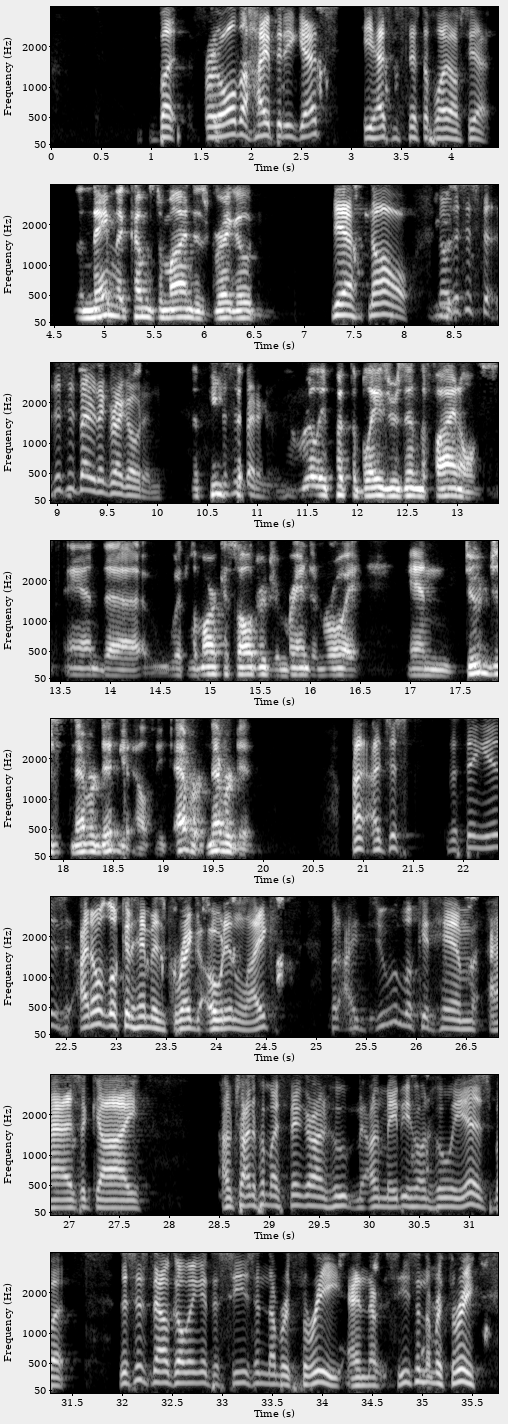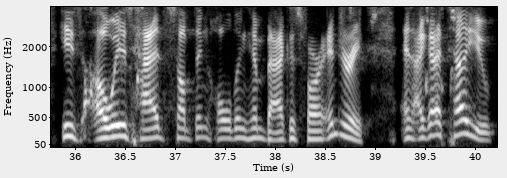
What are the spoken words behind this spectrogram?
but for all the hype that he gets, he hasn't sniffed the playoffs yet. The name that comes to mind is Greg Oden. Yeah, no, no. This is this is better than Greg Oden. The piece that better. really put the Blazers in the finals, and uh, with LaMarcus Aldridge and Brandon Roy, and dude just never did get healthy ever never did. I, I, just the thing is i don't look at him as greg oden like but i do look at him as a guy i'm trying to put my finger on who on maybe on who he is but this is now going into season number three and season number three he's always had something holding him back as far injury. And i gotta tell you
